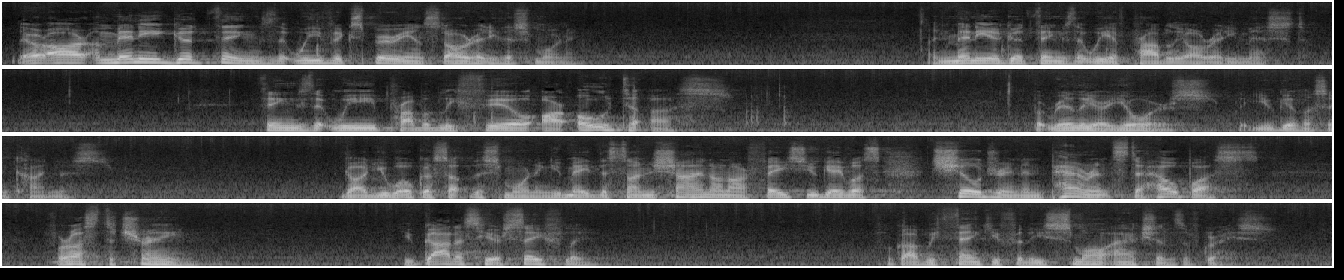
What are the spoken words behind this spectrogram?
There are many good things that we've experienced already this morning, and many good things that we have probably already missed. Things that we probably feel are owed to us, but really are yours that you give us in kindness. God, you woke us up this morning. You made the sun shine on our face. You gave us children and parents to help us, for us to train. You got us here safely. So, God, we thank you for these small actions of grace,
